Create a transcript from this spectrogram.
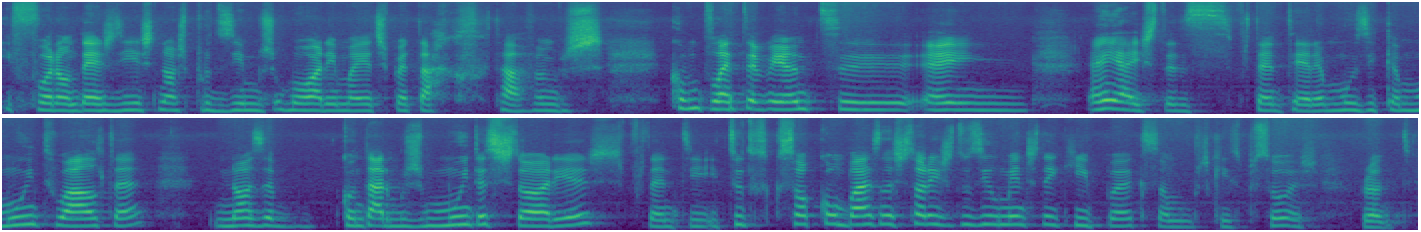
e foram 10 dias que nós produzimos uma hora e meia de espetáculo. Estávamos completamente em, em êxtase. Portanto, era música muito alta, nós a contarmos muitas histórias, portanto, e, e tudo só com base nas histórias dos elementos da equipa, que somos 15 pessoas. Pronto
